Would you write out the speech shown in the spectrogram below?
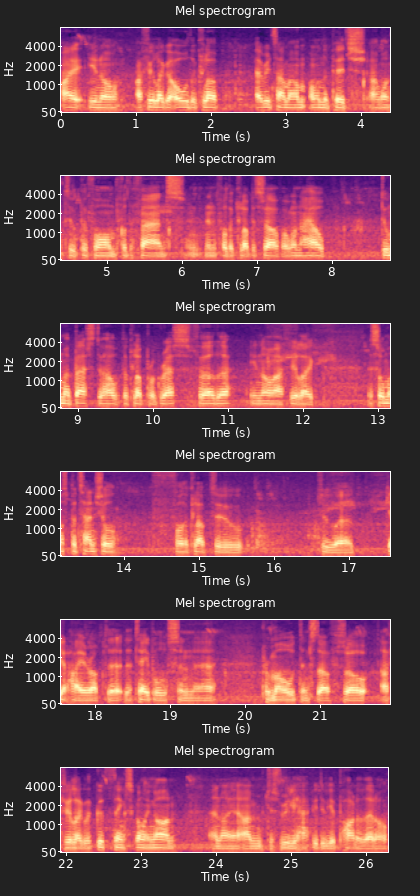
I, you know, I feel like I owe the club. Every time I'm on the pitch, I want to perform for the fans and, for the club itself. I want to help do my best to help the club progress further. You know, I feel like there's so much potential for the club to to uh, get higher up the, the tables and uh, promote and stuff. So I feel like the good things going on, and I, am just really happy to be a part of that all.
